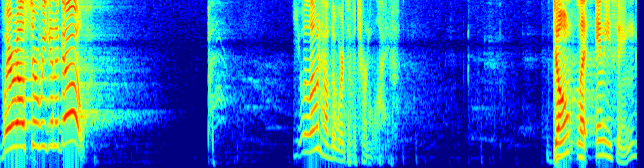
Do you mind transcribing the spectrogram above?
Where else are we going to go? You alone have the words of eternal life. Don't let anything,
